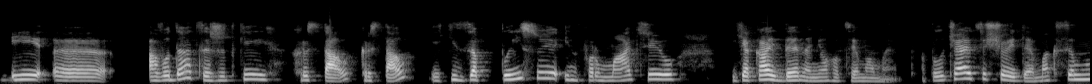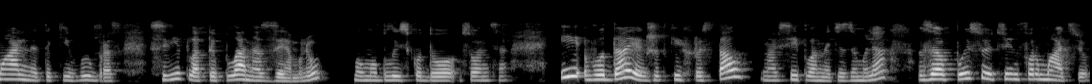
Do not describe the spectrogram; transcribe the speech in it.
І, е, а вода це жидкий кристал, кристал, який записує інформацію, яка йде на нього в цей момент. А виходить, що йде? Максимальний такий вибраз світла, тепла на землю, бо ми близько до Сонця. І вода, як жидкий кристал на всій планеті Земля, записує цю інформацію,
